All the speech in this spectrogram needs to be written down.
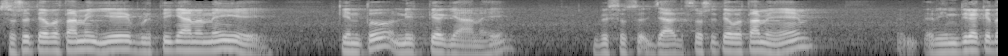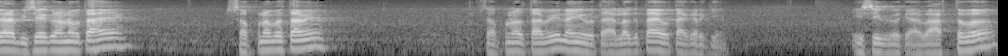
सुषुप्ति अवस्था में ये वृत्ति ज्ञान नहीं है, किंतु नित्य ज्ञान है। सुषुप्ति अवस्था में इंद्रिय के द्वारा विषय ग्रहण होता है। स्वप्न अवस्था में, स्वप्न अवस्था में नहीं होता है, लगता है होता करके। इसी प्रकार वास्तव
